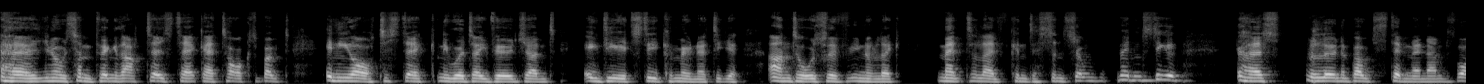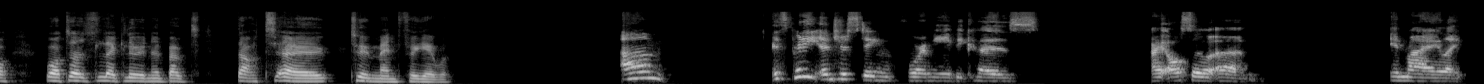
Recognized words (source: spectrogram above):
uh you know something that is get talked about in the autistic, neurodivergent, ADHD community and also with, you know, like mental health conditions. So when do you uh, learn about stimming and what what does like learn about that uh, term meant for you? Um, it's pretty interesting for me because I also um in my like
